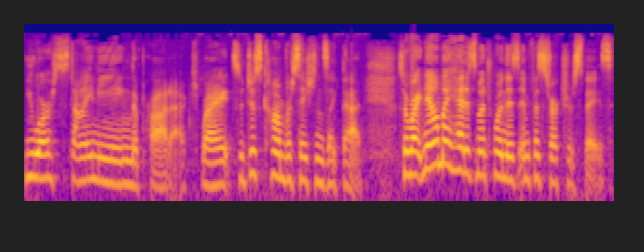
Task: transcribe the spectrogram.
you are stymieing the product, right? So just conversations like that. So right now my head is much more in this infrastructure space.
